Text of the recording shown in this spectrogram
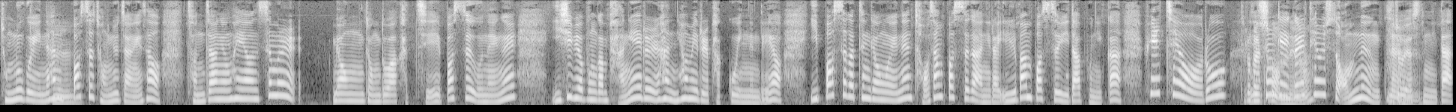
종로구에 있는 한 음. 버스 정류장에서 전장연 회원 20명 정도와 같이 버스 운행을 20여 분간 방해를 한 혐의를 받고 있는데요. 이 버스 같은 경우에는 저상 버스가 아니라 일반 버스이다 보니까 휠체어로 승객을 태울 수 없는 구조였습니다. 네.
